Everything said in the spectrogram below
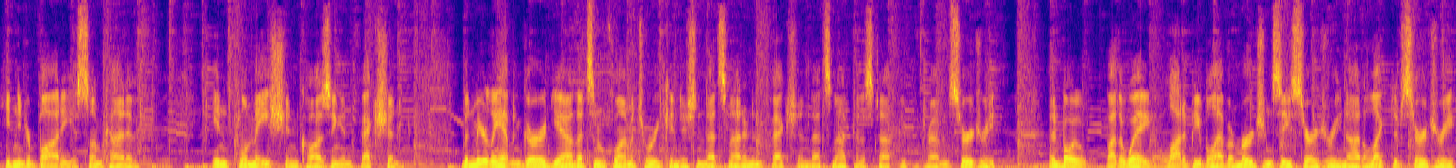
hidden in your body is some kind of inflammation causing infection. But merely having GERD, yeah, that's an inflammatory condition. That's not an infection. That's not going to stop people from having surgery. And by, by the way, a lot of people have emergency surgery, not elective surgery,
